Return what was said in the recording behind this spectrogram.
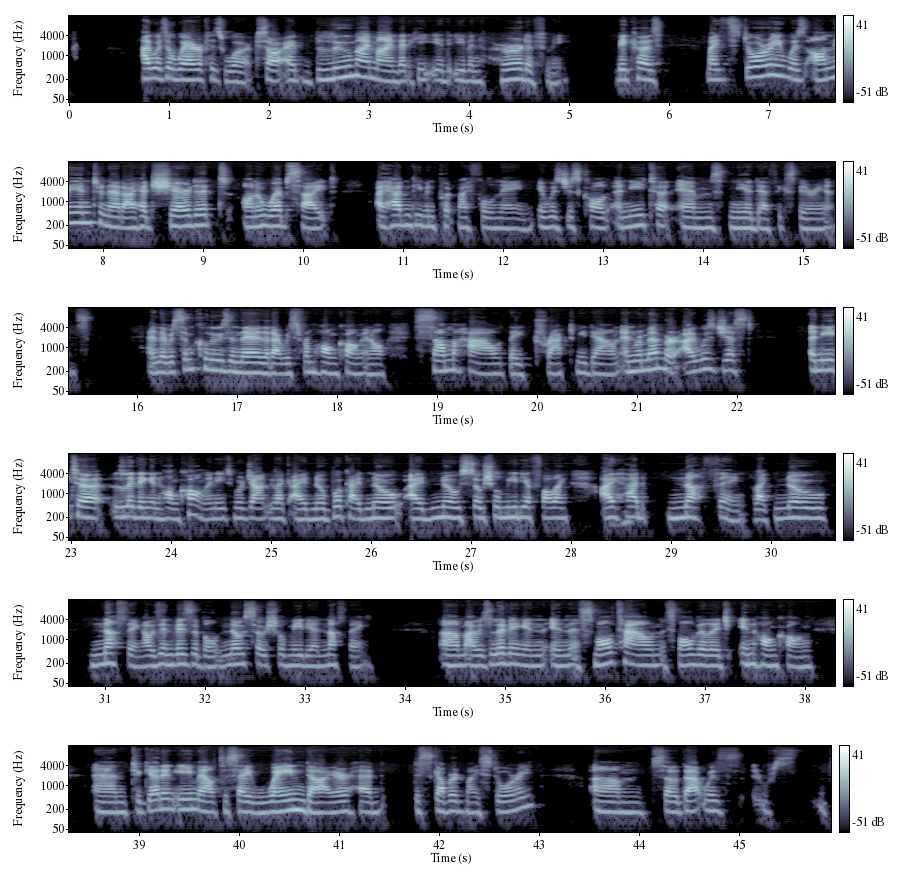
I was aware of his work. So it blew my mind that he had even heard of me because my story was on the internet. I had shared it on a website. I hadn't even put my full name. It was just called Anita M's Near Death Experience. And there were some clues in there that I was from Hong Kong and all. Somehow they tracked me down. And remember, I was just Anita living in Hong Kong. Anita Moorjani, like I had no book, I had no, I had no social media following. I had nothing, like no, nothing. I was invisible, no social media, nothing. Um, I was living in, in a small town, a small village in Hong Kong. And to get an email to say Wayne Dyer had discovered my story. Um, so that was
